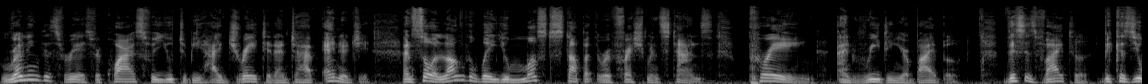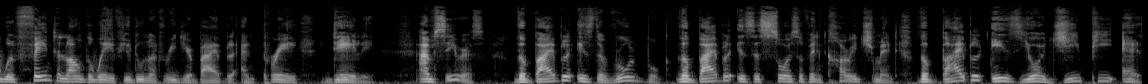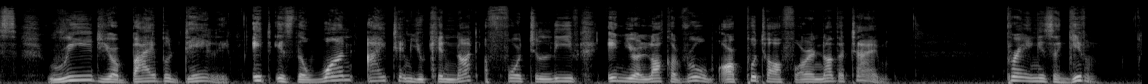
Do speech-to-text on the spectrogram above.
Running this race requires for you to be hydrated and to have energy, and so along the way you must stop at the refreshment stands, praying and reading your Bible. This is vital because you will faint along the way if you do not read your Bible and pray daily. I'm serious. The Bible is the rule book. The Bible is the source of encouragement. The Bible is your GPS. Read your Bible daily. It is the one item you cannot afford to leave in your locker room or put off for another time. Praying is a given.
